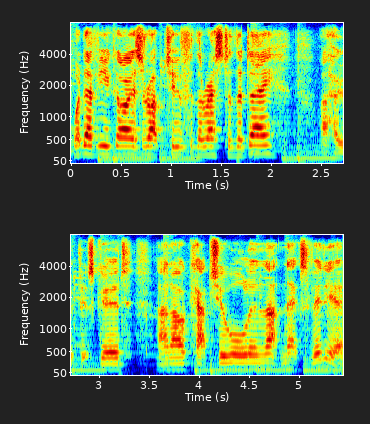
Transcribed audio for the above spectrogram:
Whatever you guys are up to for the rest of the day, I hope it's good, and I'll catch you all in that next video.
